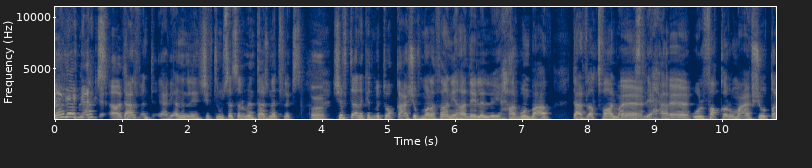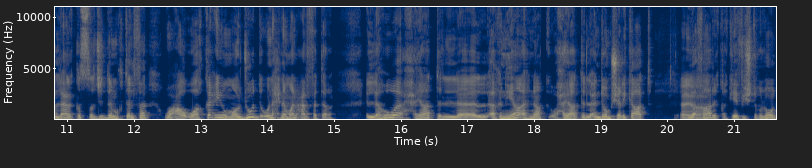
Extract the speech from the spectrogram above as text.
لا لا بالعكس آه،. تعرف انت يعني أنا اللي شفت المسلسل من إنتاج نتفلكس آه. شفته أنا كنت متوقع أشوف مرة ثانية هذيل اللي يحاربون بعض تعرف الأطفال مع إيه. الأسلحة إيه. والفقر وما أعرف شو طلع لك قصة جدا مختلفة وواقعي وموجود ونحن ما نعرفه ترى اللي هو حياة ال- الأغنياء هناك وحياة اللي عندهم شركات أيوة. الأفارقة كيف يشتغلون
